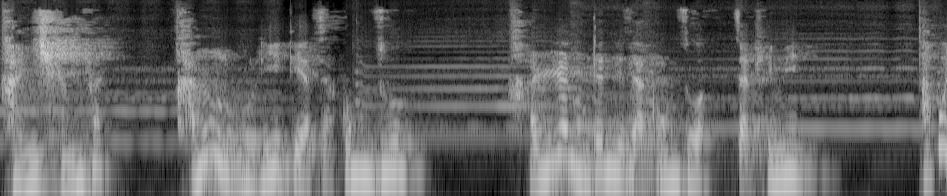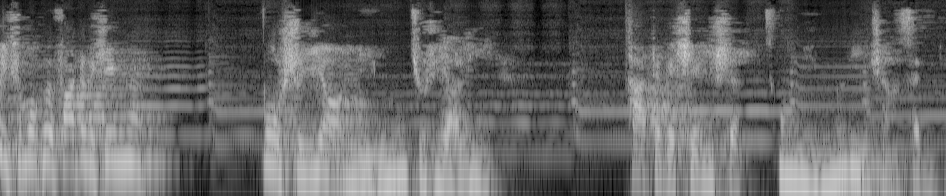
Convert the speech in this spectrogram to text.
很勤奋、很努力的在工作，很认真的在工作，在拼命，他为什么会发这个心呢？不是要名，就是要利。他这个心是从名利上生的，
